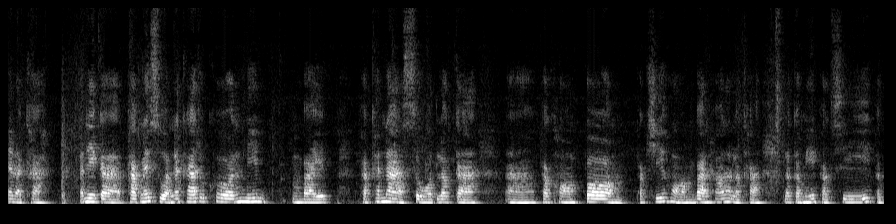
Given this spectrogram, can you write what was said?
นี่แหละค่ะ อันนี้ก็ผักในสวนนะคะ ทุกคนมีใบผักคะน้าสดแล้วก็ผักหอมป้อม ผักชีหอมบานเฮานั่นแหละค่ะ แล้วก็มีผักชีผัก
